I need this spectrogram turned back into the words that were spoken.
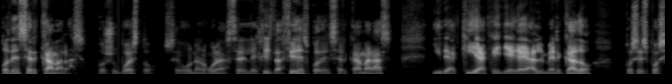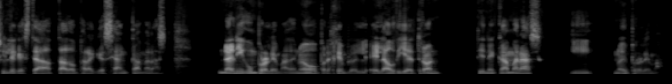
Pueden ser cámaras, por supuesto, según algunas eh, legislaciones pueden ser cámaras y de aquí a que llegue al mercado, pues es posible que esté adaptado para que sean cámaras. No hay ningún problema, de nuevo, por ejemplo, el, Audi e-tron tiene cámaras y no hay problema.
